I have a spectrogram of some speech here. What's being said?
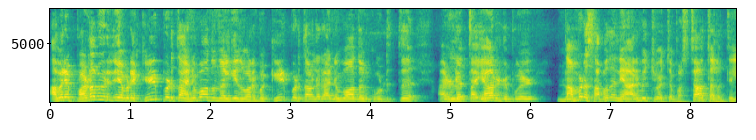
അവരെ പടപൊരുതി അവിടെ കീഴ്പ്പെടുത്താൻ അനുവാദം നൽകി എന്ന് പറയുമ്പോൾ കീഴ്പ്പെടുത്താനുള്ള ഒരു അനുവാദം കൊടുത്ത് അതിനുള്ള തയ്യാറെടുപ്പുകൾ നമ്മുടെ സഭ തന്നെ ആരംഭിച്ചു വെച്ച പശ്ചാത്തലത്തിൽ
